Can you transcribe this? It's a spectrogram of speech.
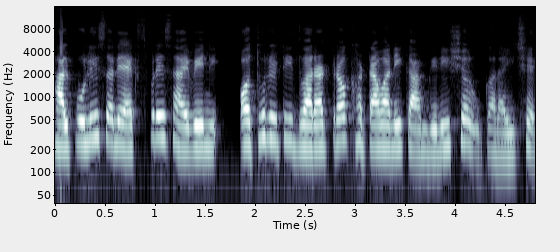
હાલ પોલીસ અને એક્સપ્રેસ હાઈવેની ઓથોરિટી દ્વારા ટ્રક હટાવવાની કામગીરી શરૂ કરાઈ છે.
